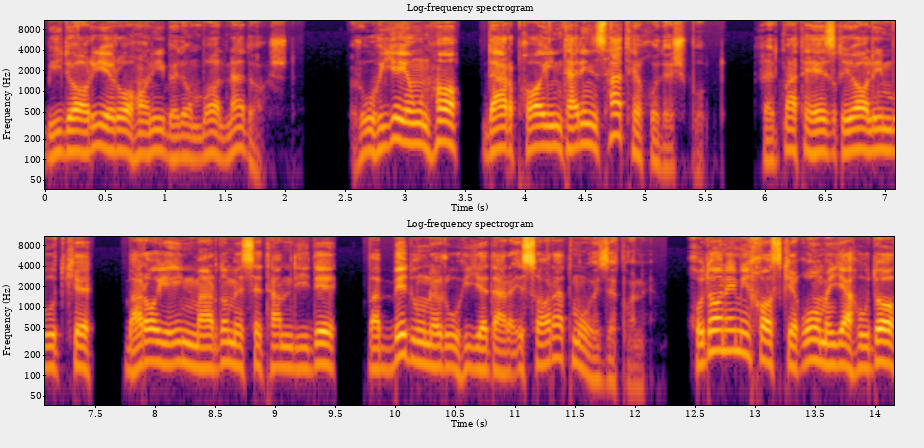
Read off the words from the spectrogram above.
بیداری روحانی به دنبال نداشت. روحیه اونها در پایین ترین سطح خودش بود. خدمت حزقیال این بود که برای این مردم ستم دیده و بدون روحیه در اسارت موعظه کنه. خدا نمی‌خواست که قوم یهودا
